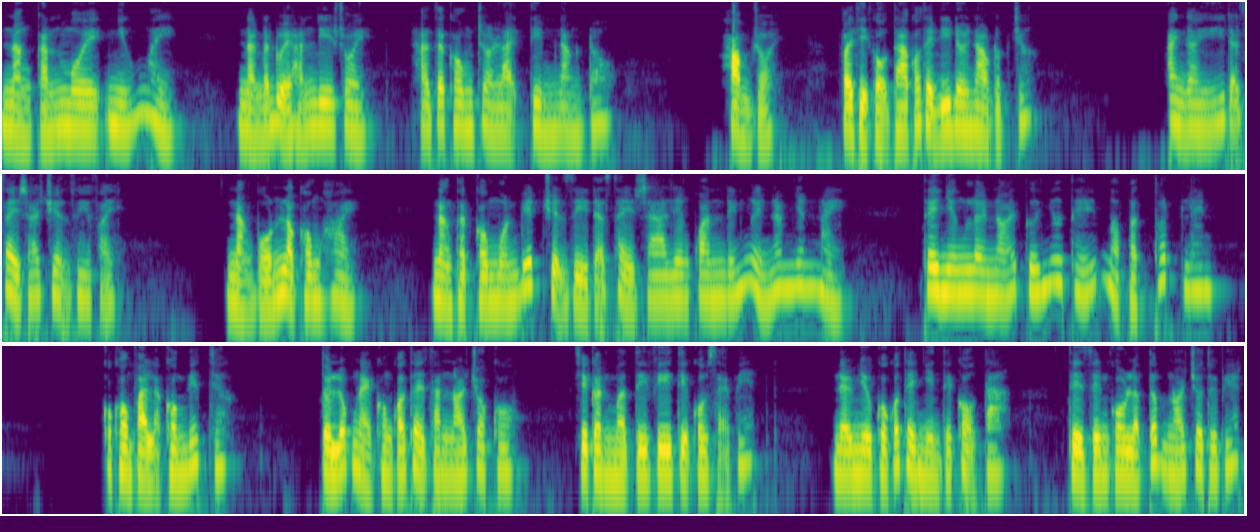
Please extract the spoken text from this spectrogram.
Nàng cắn môi nhíu mày. Nàng đã đuổi hắn đi rồi. Hắn sẽ không trở lại tìm nàng đâu. Hỏng rồi. Vậy thì cậu ta có thể đi nơi nào được chứ? Anh ấy đã xảy ra chuyện gì vậy? Nàng vốn là không hỏi. Nàng thật không muốn biết chuyện gì đã xảy ra liên quan đến người nam nhân này. Thế nhưng lời nói cứ như thế mà bật thốt lên. Cô không phải là không biết chứ. Tôi lúc này không có thời gian nói cho cô. Chỉ cần mở tivi thì cô sẽ biết. Nếu như cô có thể nhìn thấy cậu ta, thì xin cô lập tức nói cho tôi biết.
